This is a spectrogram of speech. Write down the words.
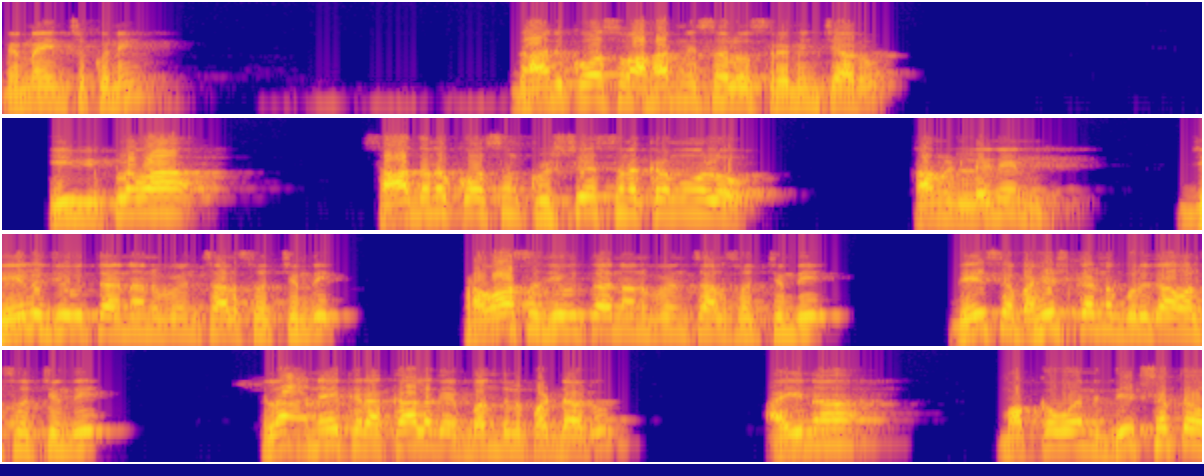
నిర్ణయించుకుని దానికోసం అహర్నిశలు శ్రమించారు. ఈ విప్లవ సాధన కోసం కృషి చేస్తున్న క్రమంలో కామ్రేడ్ లెనిన్ జైలు జీవితాన్ని అనుభవించాల్సి వచ్చింది ప్రవాస జీవితాన్ని అనుభవించాల్సి వచ్చింది దేశ బహిష్కరణ గురి కావాల్సి వచ్చింది. ఇలా అనేక రకాలుగా ఇబ్బందులు పడ్డాడు. అయినా మొక్కవోని దీక్షతో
